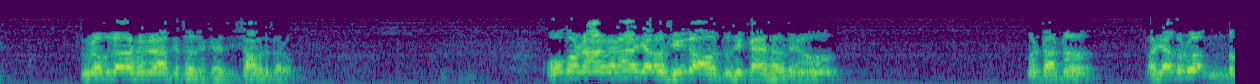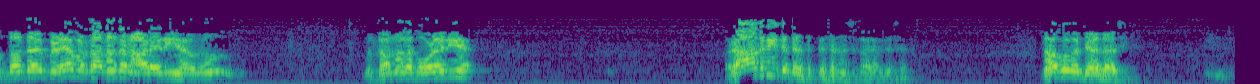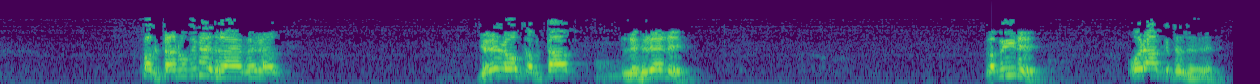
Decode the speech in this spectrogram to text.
ਗੁਰੂ ਅਮਰਦਾਸ ਨੇ ਰਾਗ ਕਿੱਥੋਂ ਸਿੱਖਿਆ ਸੀ? ਸਾਬਤ ਕਰੋ। ਉਹ ਗੁਰੂ ਨਾਨਕ ਨਾਲ ਚਲੋ ਸੀਗਾ, ਉਹ ਤੁਸੀਂ ਕਹਿ ਸਕਦੇ ਹੋ, ਮਰਦਾਨਾ, ਪਰ ਜਦ ਗੁਰੂ ਅੰਗਦ ਦਾ ਮਿਲਿਆ, ਮਰਦਾਨਾ ਤਾਂ ਨਾਲ ਹੀ ਨਹੀਂ ਹੈ ਉਦੋਂ। ਮਰਦਾਨਾ ਦਾ ਕੋਲੇ ਨਹੀਂ ਹੈ। ਰਾਗ ਨਹੀਂ ਕਿਤੇ ਕਿਸੇ ਨੇ ਸਿਖਾਇਆ ਕਿਸੇ ਨੂੰ। ਨਾ ਕੋਈ ਵਿਦਿਆਲਾ ਸੀ। ਭਗਤਾਂ ਨੂੰ ਕਿਹਨੇ ਸਿਖਾਇਆ ਫਿਰ? ਜਿਹੜੇ ਲੋਕ ਕਵਿਤਾ ਲਿਖਦੇ ਨੇ, ਕਵੀ ਨੇ ਉਹ ਰਾਗ ਕਿੱਥੋਂ ਸਿੱਖਦੇ ਨੇ?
